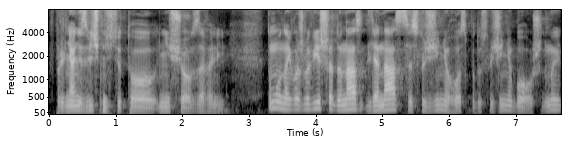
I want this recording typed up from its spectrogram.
в порівнянні з вічністю, то ніщо взагалі. Тому найважливіше до нас, для нас це служіння Господу, служіння Богу, щоб ми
